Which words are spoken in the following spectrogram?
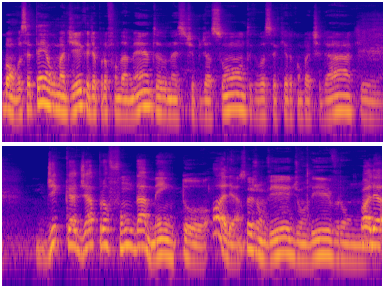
Bom, você tem alguma dica de aprofundamento nesse tipo de assunto que você queira compartilhar? Que... Dica de aprofundamento. Olha. Seja um vídeo, um livro, um. Olha,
